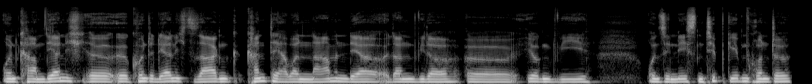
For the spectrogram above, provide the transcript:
Und kam der nicht, äh, konnte der nicht sagen, kannte er aber einen Namen, der dann wieder äh, irgendwie uns den nächsten Tipp geben konnte.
